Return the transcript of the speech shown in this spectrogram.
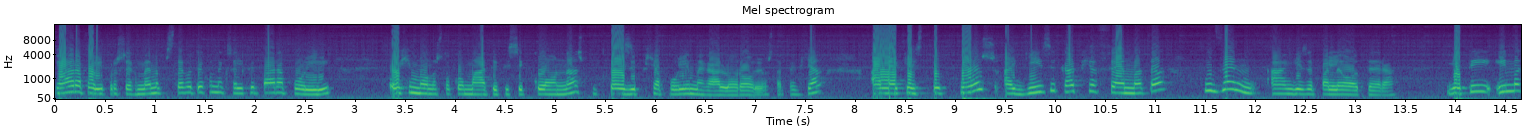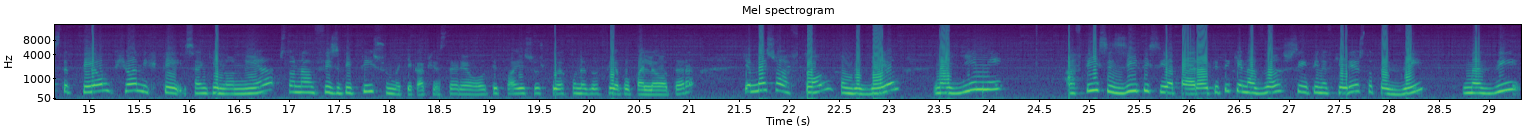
πάρα πολύ προσεγμένα. Πιστεύω ότι έχουν εξελιχθεί πάρα πολύ όχι μόνο στο κομμάτι της εικόνας που παίζει πια πολύ μεγάλο ρόλο στα παιδιά, αλλά και στο πώς αγγίζει κάποια θέματα που δεν άγγιζε παλαιότερα. Γιατί είμαστε πλέον πιο ανοιχτοί σαν κοινωνία στο να αμφισβητήσουμε και κάποια στερεότυπα ίσως που έχουν δοθεί από παλαιότερα και μέσω αυτών των βιβλίων να γίνει αυτή η συζήτηση απαραίτητη και να δώσει την ευκαιρία στο παιδί να δει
